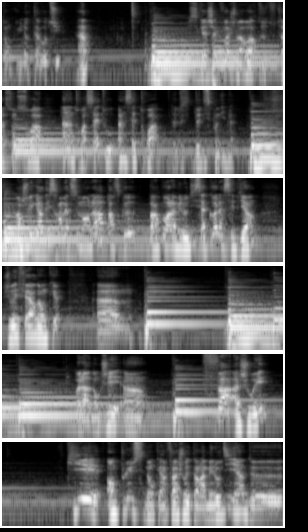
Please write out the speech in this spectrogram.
donc une octave au-dessus, hein, puisque à chaque fois je vais avoir de toute façon soit un 3-7 ou un 7-3 de, disponible. Alors je vais garder ce renversement là parce que par rapport à la mélodie ça colle assez bien. Je vais faire donc... Euh, voilà, donc j'ai un Fa à jouer, qui est en plus donc un fa joué dans la mélodie hein, de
